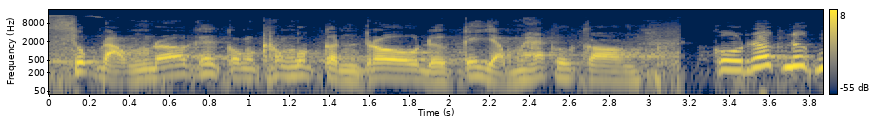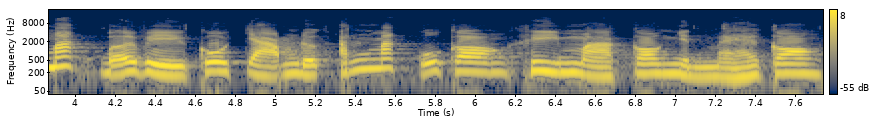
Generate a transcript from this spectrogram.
xúc động đó, cái con không có control được cái giọng hát của con. Cô rớt nước mắt bởi vì cô chạm được ánh mắt của con khi mà con nhìn mẹ con,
